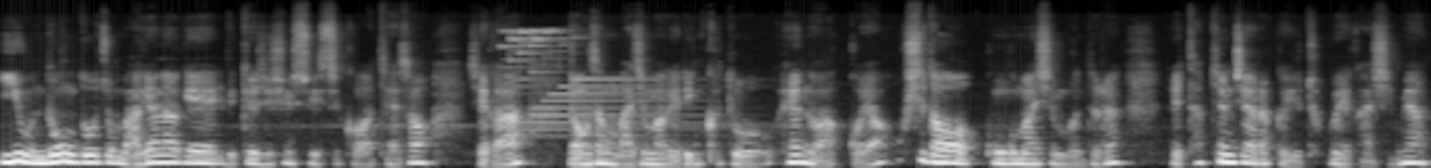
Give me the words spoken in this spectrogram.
이 운동도 좀 막연하게 느껴지실 수 있을 것 같아서 제가 영상 마지막에 링크도 해놓았고요. 혹시 더 궁금하신 분들은 탑템 재활학과 유튜브에 가시면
